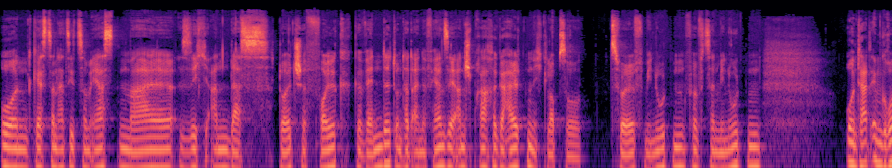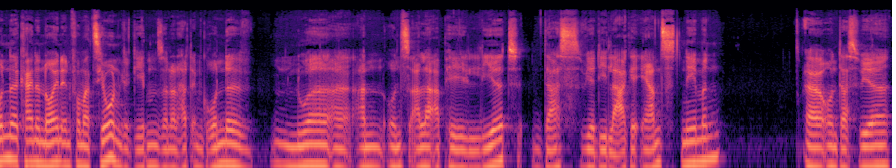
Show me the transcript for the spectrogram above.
Und gestern hat sie zum ersten Mal sich an das deutsche Volk gewendet und hat eine Fernsehansprache gehalten. Ich glaube so zwölf Minuten, 15 Minuten. Und hat im Grunde keine neuen Informationen gegeben, sondern hat im Grunde nur äh, an uns alle appelliert, dass wir die Lage ernst nehmen äh, und dass wir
